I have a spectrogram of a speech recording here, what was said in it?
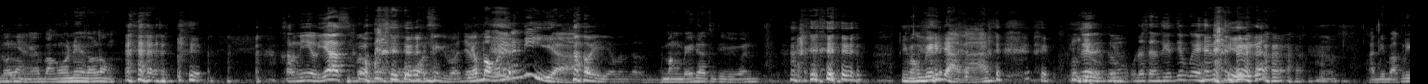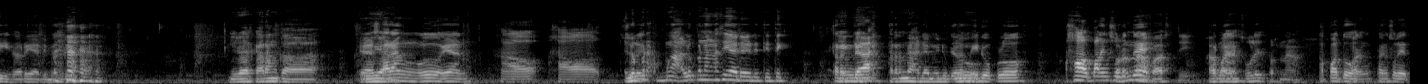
tolong ya bangunnya tolong. Karena Ilyas baru ngomongnya gitu aja. ya bangunnya kan dia. Oh iya bentar. emang beda tuh TV One. Emang beda kan? Oke, itu udah sensitif kayaknya. Adi Bakri sorry Adi Bakri. Yaudah sekarang ke Ya, sekarang lu Yan, hal hal lu sulit pernah nggak lu pernah nggak sih ada di titik Terendah. eh, terendah dalam hidup dalam lu hidup lu. Hal paling sulit Pernah deh. pasti. Hal Pernah. paling sulit pernah. Apa tuh yang paling sulit?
